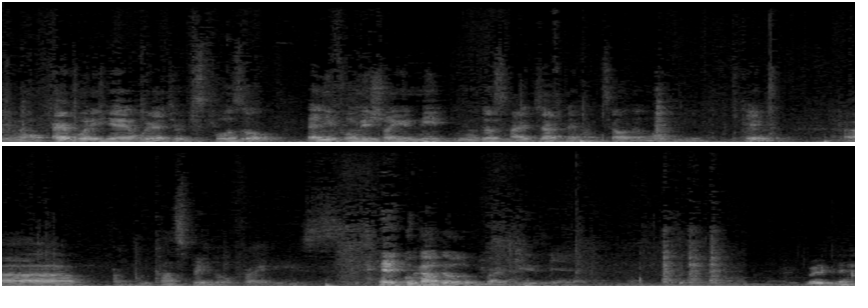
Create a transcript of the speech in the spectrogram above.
you know, everybody here, we're at your disposal. Any information you need, you know, just hijack them and tell them what you need. Okay? Uh, we can't spend all Fridays. we can't do all Fridays, yeah. Right then.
